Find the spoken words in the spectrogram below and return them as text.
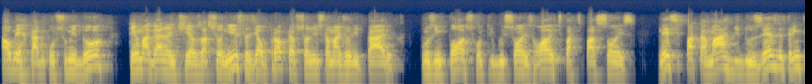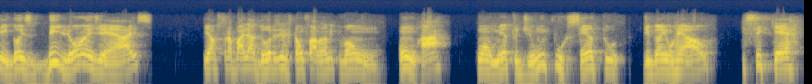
ao mercado consumidor, tem uma garantia aos acionistas e ao próprio acionista majoritário com os impostos, contribuições, royalties, participações nesse patamar de 232 bilhões de reais, e aos trabalhadores eles estão falando que vão honrar com um aumento de 1% de ganho real, que sequer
